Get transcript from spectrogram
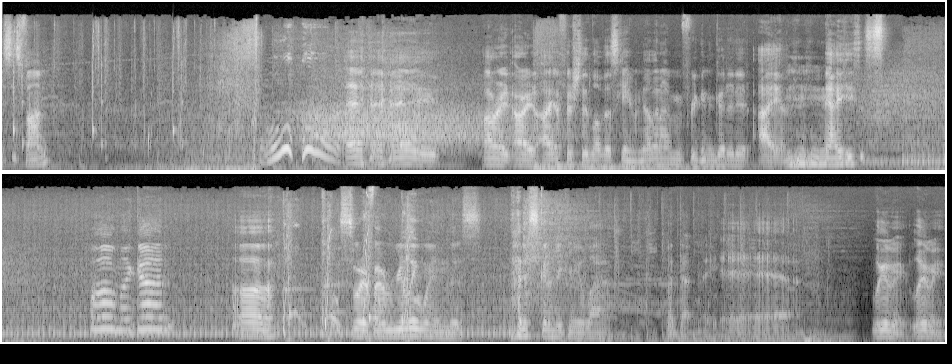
This is fun. Hey, hey, hey. Alright, alright, I officially love this game. Now that I'm freaking good at it, I am nice. Oh my god. Uh, I swear, if I really win this, that is gonna make me laugh. But that, yeah. Look at me, look at me.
